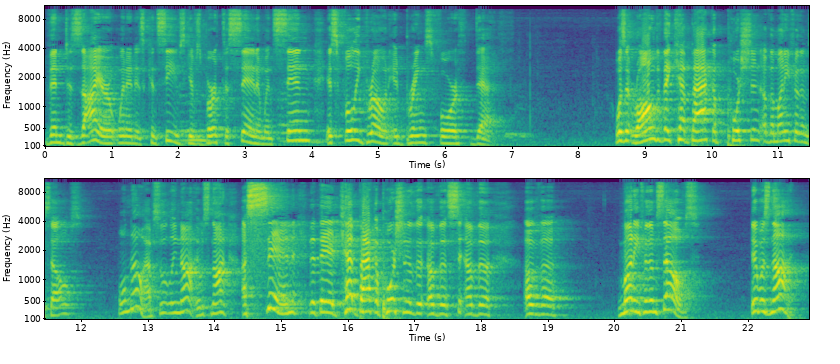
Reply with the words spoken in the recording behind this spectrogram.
Then desire, when it is conceived, gives birth to sin, and when sin is fully grown, it brings forth death. Was it wrong that they kept back a portion of the money for themselves? Well, no, absolutely not. It was not a sin that they had kept back a portion of the of the of the of the money for themselves. It was not.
